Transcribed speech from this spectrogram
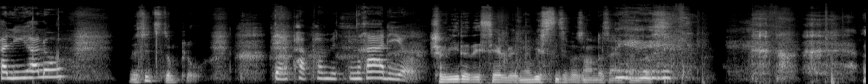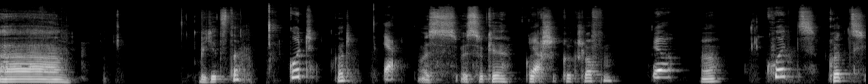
Halli, hallo, Wer sitzt am Klo? der Papa mit dem Radio. Schon wieder dasselbe. Wir müssen sie was anderes einfallen lassen. äh, wie geht's dir? Gut, Gut? Ja. Alles, alles okay? Gut, Ja. gut geschlafen? ja, Ja. Kurz Kurz,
